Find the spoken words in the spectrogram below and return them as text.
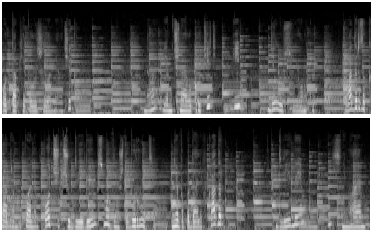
Вот так я положила мячик. Да, я начинаю его крутить и делаю съемку. Кадр за кадром, буквально по чуть-чуть двигаем, смотрим, чтобы руки не попадали в кадр. Двигаем и снимаем.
